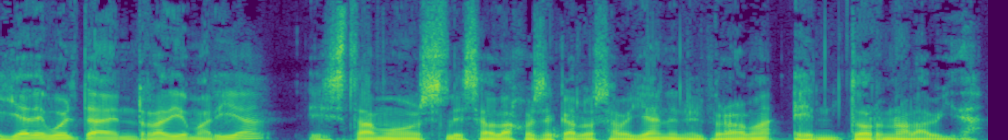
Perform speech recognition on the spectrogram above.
Y ya de vuelta en Radio María, estamos, les habla José Carlos Avellán en el programa En torno a la vida.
